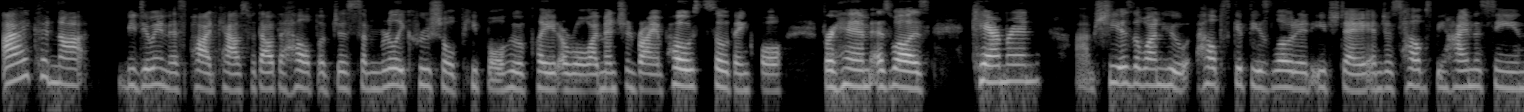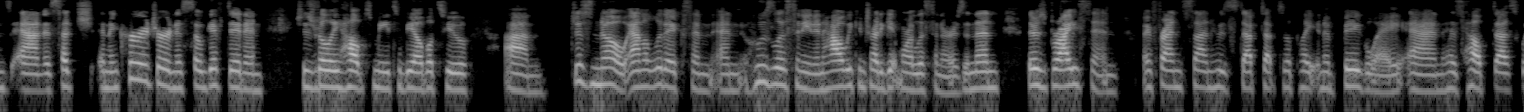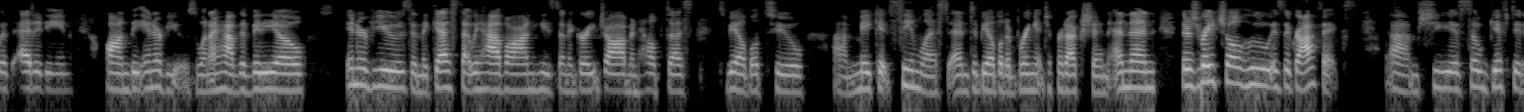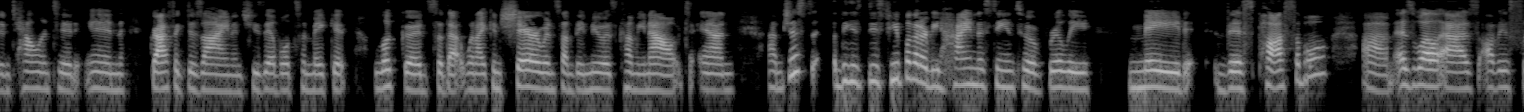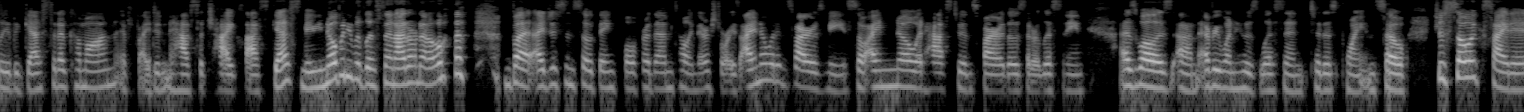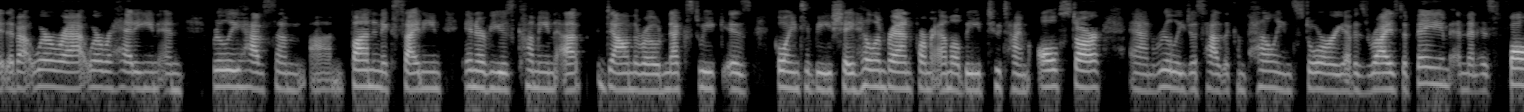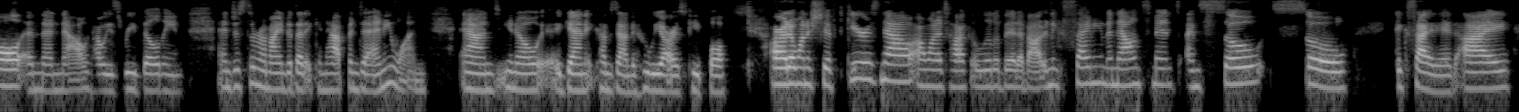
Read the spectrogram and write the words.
I could not be doing this podcast without the help of just some really crucial people who have played a role. I mentioned Brian Post, so thankful for him, as well as Cameron. Um, she is the one who helps get these loaded each day and just helps behind the scenes and is such an encourager and is so gifted. And she's really helped me to be able to um, just know analytics and, and who's listening and how we can try to get more listeners. And then there's Bryson my friend's son who's stepped up to the plate in a big way and has helped us with editing on the interviews. When I have the video interviews and the guests that we have on, he's done a great job and helped us to be able to um, make it seamless and to be able to bring it to production. And then there's Rachel, who is the graphics. Um, she is so gifted and talented in graphic design, and she's able to make it look good so that when I can share when something new is coming out, and um, just these these people that are behind the scenes who have really made this possible, um, as well as obviously the guests that have come on. If I didn't have such high class guests, maybe nobody would listen. I don't know. but I just am so thankful for them telling their stories. I know it inspires me. So I know it has to inspire those that are listening, as well as um, everyone who's listened to this point. And so just so excited about where we're at, where we're heading, and really have some um, fun and exciting interviews coming up down the road. Next week is going to be Shea Hillenbrand, former MLB two time All Star, and really just has a compelling story of his rise to fame and then his fall, and then now how he's rebuilding. And just a reminder that it can happen to anyone. And, you know, again, it comes down to who we are as people. All right, I want to shift gears now. I want to talk a little bit about an exciting announcement. I'm so, so excited. I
